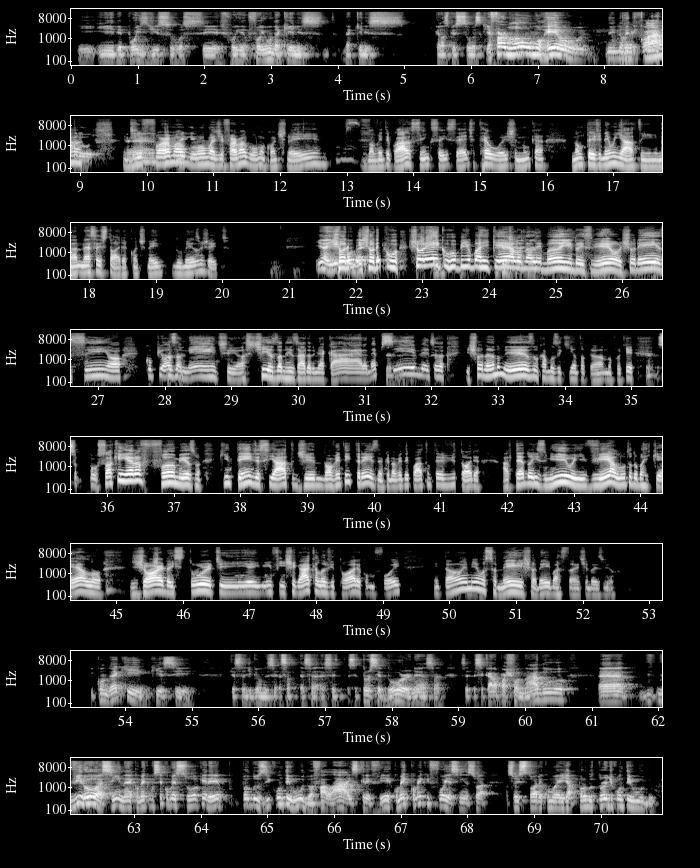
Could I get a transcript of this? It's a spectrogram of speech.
E, e, depois disso, você foi, foi um daqueles, daqueles, aquelas pessoas que a Fórmula 1 morreu em 94. De forma, de é, forma é alguma, de forma alguma. Continuei 94, 5, 6, 7 até hoje. Nunca não teve nenhum hiato em, na, nessa história. Continuei do mesmo jeito. E aí, chorei, é... chorei, com, chorei com o Rubinho Barrichello na Alemanha em 2000. Chorei assim, ó, copiosamente. As tias dando risada na minha cara. Não é possível. E chorando mesmo com a musiquinha tocando. Porque só, só quem era fã mesmo, que entende esse ato de 93, né? Porque 94 não teve vitória até 2000 e ver a luta do Barrichello, Jordan, Sturt, e, enfim, chegar àquela vitória como foi. Então eu me emocionei, chorei bastante em 2000. E quando é que, que esse que essa, digamos, essa, essa, esse, esse torcedor, né, essa, esse cara apaixonado é, virou assim, né? Como é que você começou a querer produzir conteúdo, a falar, a escrever? Como é, como é que foi assim a sua, a sua história como aí, já produtor de conteúdo?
